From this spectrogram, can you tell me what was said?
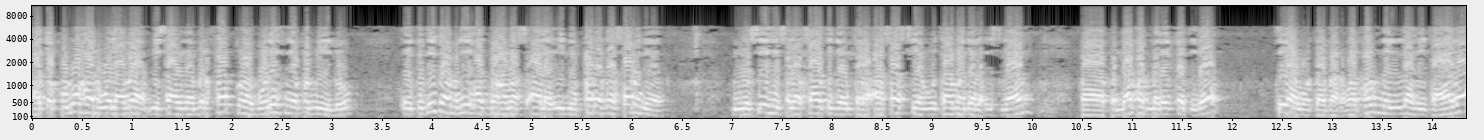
atau puluhan ulama misalnya berfatwa bolehnya pemilu, tapi ketika melihat bahawa masalah ini pada dasarnya menyisihi salah satu di antara asas yang utama adalah Islam, pendapat mereka tidak tidak mutabar. Walhamdulillah taala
